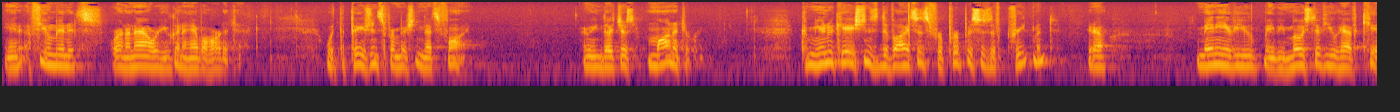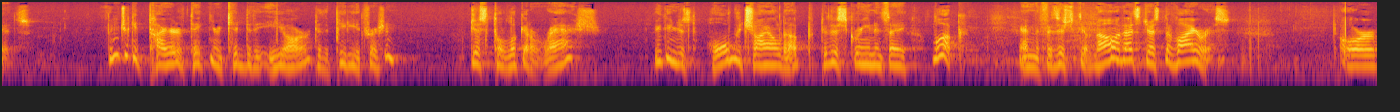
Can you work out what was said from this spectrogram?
in a few minutes or in an hour, you're going to have a heart attack. With the patient's permission, that's fine. I mean, that's just monitoring. Communications devices for purposes of treatment, you know, many of you, maybe most of you have kids. Wouldn't you get tired of taking your kid to the ER, to the pediatrician, just to look at a rash? You can just hold the child up to the screen and say, look. And the physician goes, no, that's just a virus. Or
